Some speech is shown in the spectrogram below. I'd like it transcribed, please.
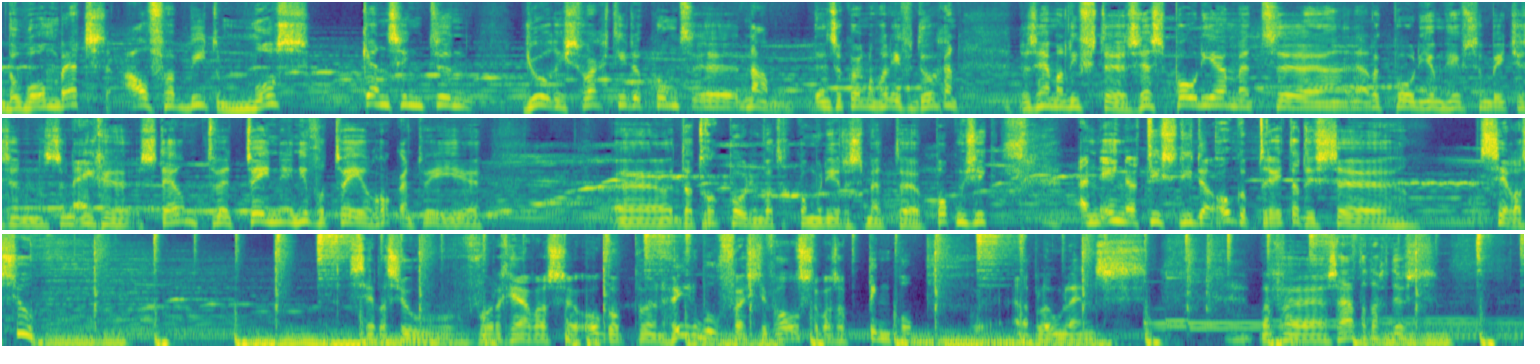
The Wombats, Alphabet, Mos, Kensington, Joris Zwart die er komt. Uh, nou, en zo kan ik nog wel even doorgaan. Er zijn maar liefst uh, zes podia. Met, uh, elk podium heeft zo'n beetje zijn, zijn eigen stijl. Twee, twee, in ieder geval twee rock en twee... dat rockpodium wat gecombineerd is met popmuziek. En één artiest die daar ook optreedt, dat is Sue. Sue. Vorig jaar was ze ook op een heleboel festivals. Ze was op Pinkpop en op Lowlands. Maar voor zaterdag dus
